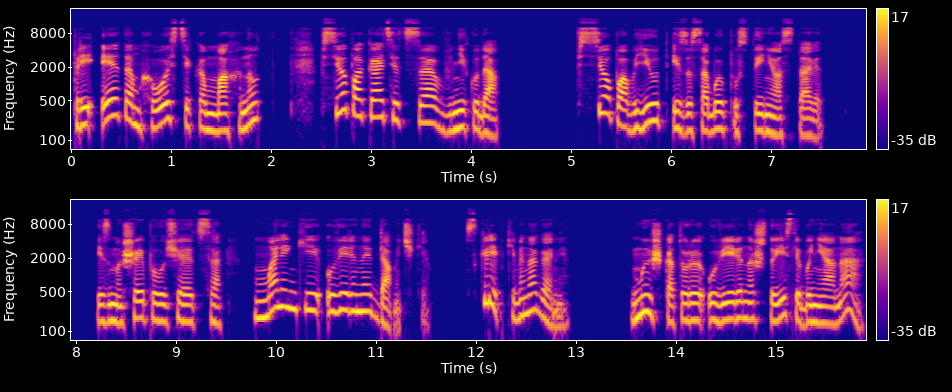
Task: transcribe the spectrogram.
При этом хвостиком махнут, все покатится в никуда. Все побьют и за собой пустыню оставят. Из мышей получаются маленькие уверенные дамочки с крепкими ногами. Мышь, которая уверена, что если бы не она,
